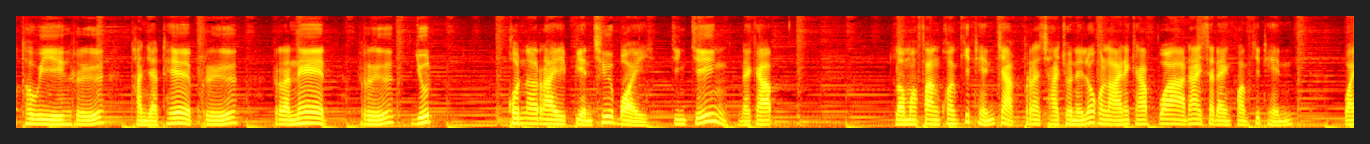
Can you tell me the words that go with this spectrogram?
ธทวีหรือ ธัญเทพหรือระเนศหรือยุทธ คนอะไรเปลี่ยนชื่อบ่อยจริง ๆ นะครับ เรามาฟังความคิดเห็นจากประชาชนในโลกออนไลน์นะครับ ว่าได้แสดงความคิดเห็นไว้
